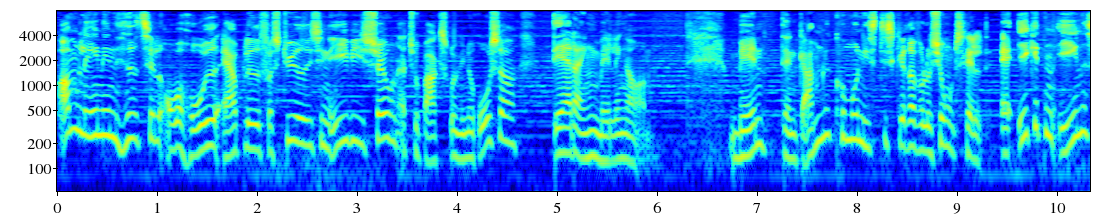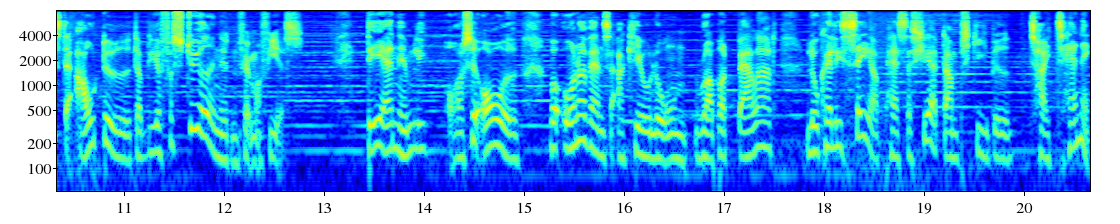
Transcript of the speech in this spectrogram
Om Lenin hidtil overhovedet er blevet forstyrret i sin evige søvn af tobaksrygende russere, det er der ingen meldinger om. Men den gamle kommunistiske revolutionshelt er ikke den eneste afdøde, der bliver forstyrret i 1985. Det er nemlig også året, hvor undervandsarkeologen Robert Ballard lokaliserer passagerdampskibet Titanic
